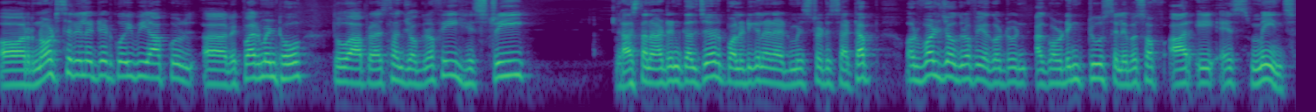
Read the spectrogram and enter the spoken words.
और नोट से रिलेटेड कोई भी आपको रिक्वायरमेंट हो तो आप Rajasthan geography history Rajasthan art and culture political and administrative setup और world geography according to syllabus of R A S means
